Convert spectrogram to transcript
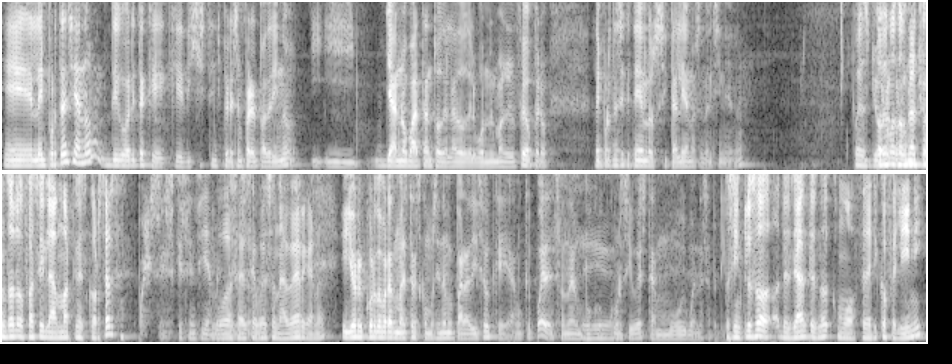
Eh, la importancia, ¿no? Digo, ahorita que, dijiste inspiración para el padrino y ya no va tanto del lado del bueno, el malo y el feo, pero la importancia que tienen los italianos en el cine, ¿no? Pues Yo podemos nombrar mucho- tan solo fácil a Martin Scorsese. Pues es que sencillamente. O sea, ese güey es una verga, ¿no? Y yo recuerdo obras maestras como Cinema Paradiso, que aunque puede sonar un poco cursivo, está muy buena esa película. Pues incluso desde antes, ¿no? Como Federico Fellini.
